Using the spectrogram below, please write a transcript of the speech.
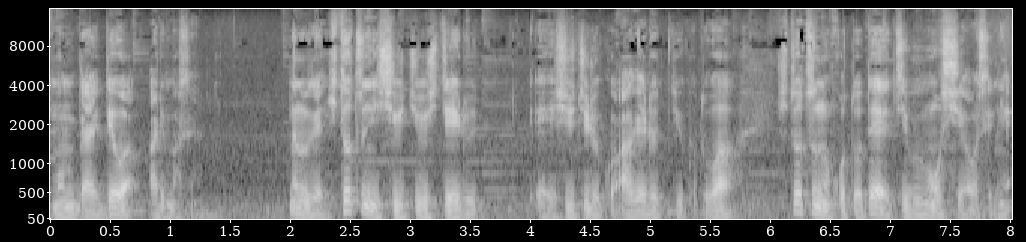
問題ではありません。なので一つに集中している、えー、集中力を上げるっていうことは一つのことで自分を幸せに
